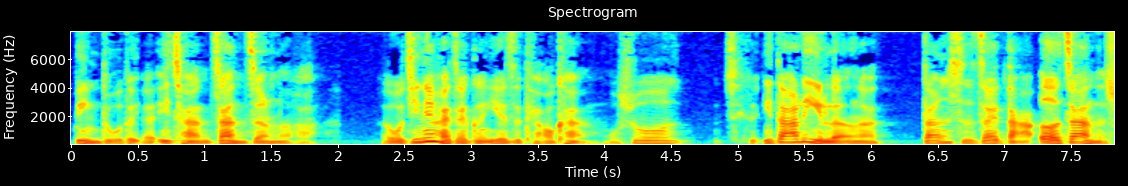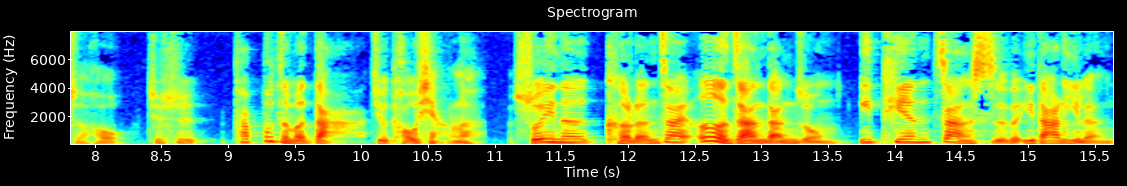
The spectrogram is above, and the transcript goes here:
病毒的呃一场战争了哈！我今天还在跟叶子调侃，我说这个意大利人啊，当时在打二战的时候，就是他不怎么打就投降了，所以呢，可能在二战当中一天战死的意大利人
